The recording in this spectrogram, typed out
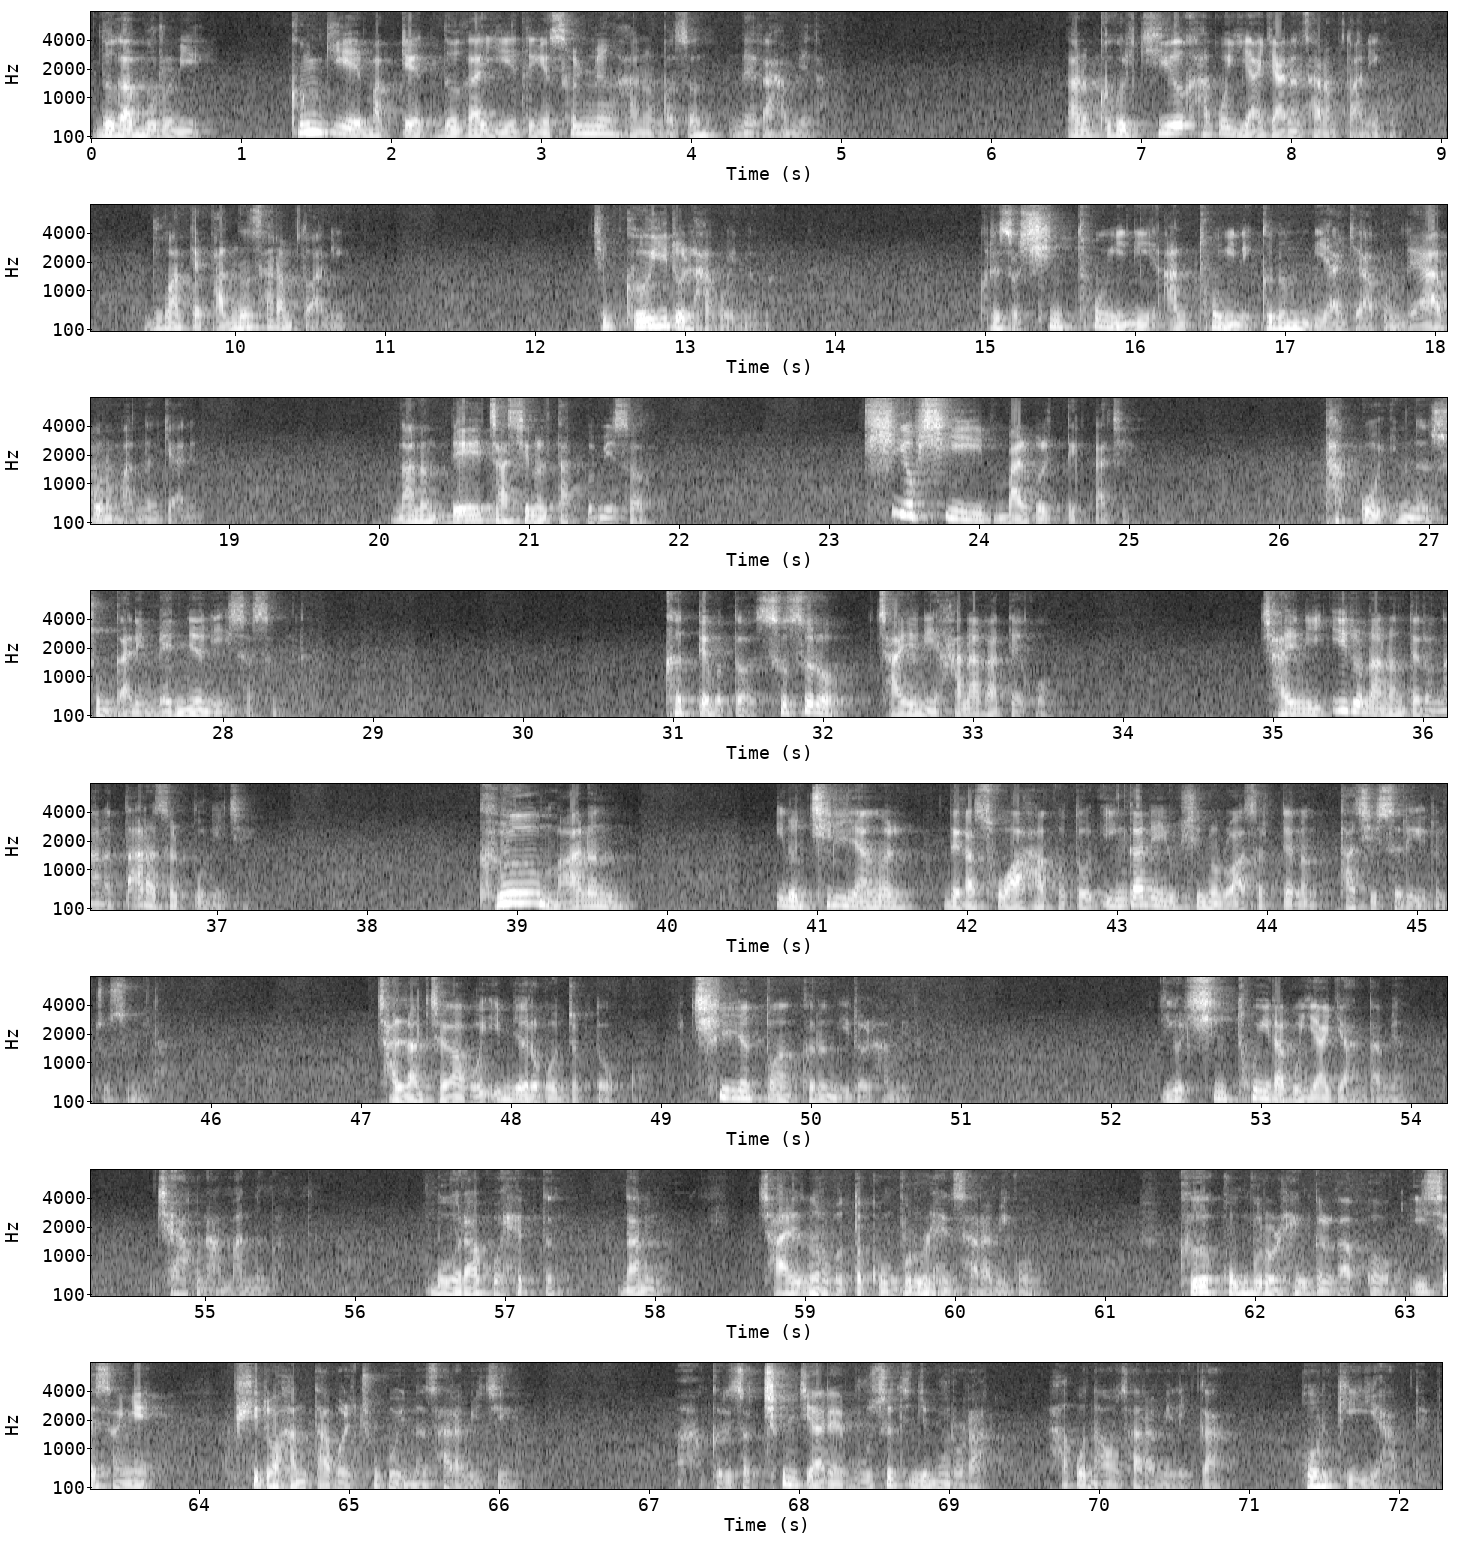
너가 물으니 근기에 맞게 너가 이해되게 설명하는 것은 내가 합니다. 나는 그걸 기억하고 이야기하는 사람도 아니고 누구한테 받는 사람도 아니고 지금 그 일을 하고 있는 겁니다. 그래서 신통이니 안통이니 그런 이야기하고 내하고는 맞는 게 아닙니다. 나는 내 자신을 닦으면서 티 없이 맑을 때까지 닦고 있는 순간이 몇 년이 있었습니다. 그때부터 스스로 자연이 하나가 되고 자연이 일어나는 대로 나는 따랐을 뿐이지. 그 많은 이런 질량을 내가 소화하고 또 인간의 육신으로 왔을 때는 다시 쓰레기를 줬습니다. 잘난 척하고 입 열어본 적도 없고 7년 동안 그런 일을 합니다. 이걸 신통이라고 이야기한다면 제하고는 안 맞는 겁니다. 뭐라고 했든 나는 자연으로부터 공부를 한 사람이고 그 공부를 한 걸 갖고 이 세상에 필요한 답을 주고 있는 사람이지. 아, 그래서 천지 아래 무엇이든지 물어라 하고 나온 사람이니까 그렇게 이해하면 됩니다.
